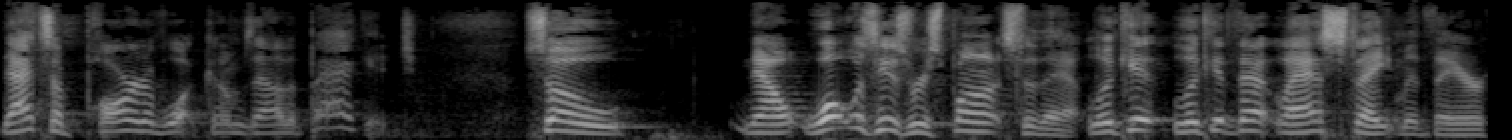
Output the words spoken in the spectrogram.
That's a part of what comes out of the package. So, now what was his response to that? Look at look at that last statement there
